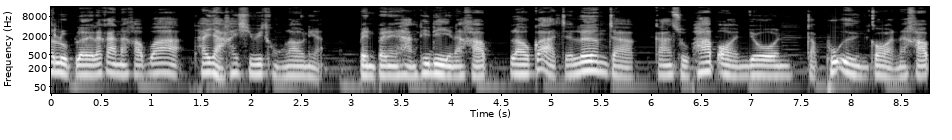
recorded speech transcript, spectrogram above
สรุปเลยแล้วกันนะครับว่าถ้าอยากให้ชีวิตของเราเนี่ยเป็นไปในทางที่ดีนะครับ เราก็อาจจะเริ่มจากการสุภาพอ่อนโยนกับผู้อื่นก่อนนะครับ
